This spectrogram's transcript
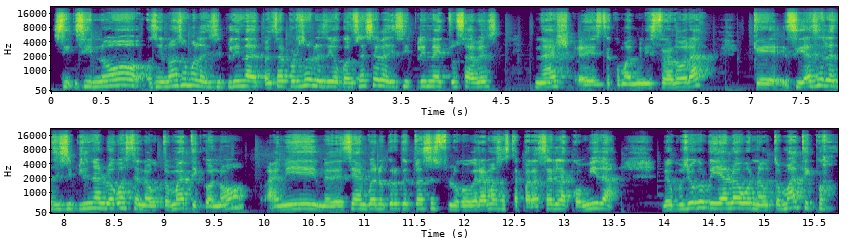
si, si, no, si no hacemos la disciplina de pensar, por eso les digo, cuando se hace la disciplina y tú sabes, Nash, este, como administradora, que si haces la disciplina luego hasta en automático, ¿no? A mí me decían, bueno, creo que tú haces flujogramas hasta para hacer la comida. Le digo, pues yo creo que ya lo hago en automático.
